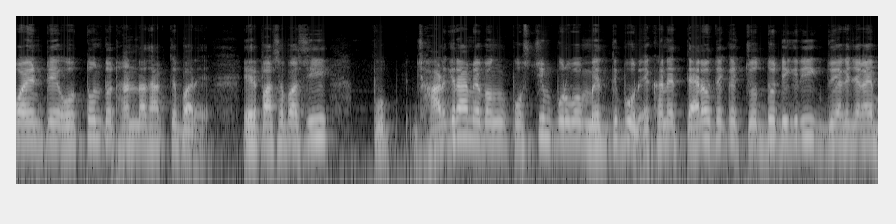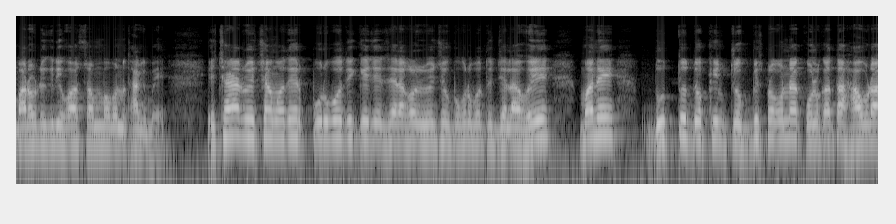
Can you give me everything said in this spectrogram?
পয়েন্টে অত্যন্ত ঠান্ডা থাকতে পারে। এর পাশাপাশি ঝাড়গ্রাম এবং পশ্চিম পূর্ব মেদিনীপুর এখানে তেরো থেকে চোদ্দ ডিগ্রি দু এক জায়গায় বারো ডিগ্রি হওয়ার সম্ভাবনা থাকবে। এছাড়া রয়েছে আমাদের পূর্ব দিকে যে জেলাগুলো রয়েছে, উপকূলবর্তী জেলা হয়ে মানে উত্তর, দক্ষিণ চব্বিশ পরগনা, কলকাতা, হাওড়া,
